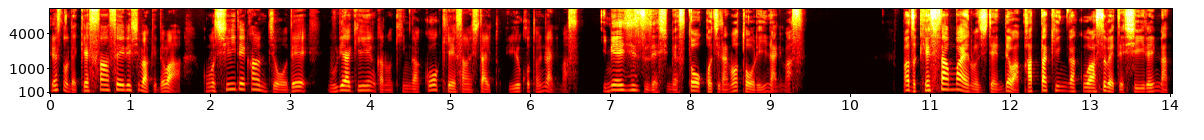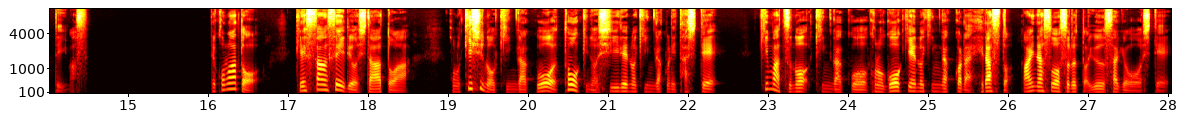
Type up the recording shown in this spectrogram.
ですので、決算整理仕分けでは、この仕入れ勘定で売上原価の金額を計算したいということになります。イメージ図で示すと、こちらの通りになります。まず、決算前の時点では、買った金額は全て仕入れになっています。で、この後、決算整理をした後は、この機種の金額を当期の仕入れの金額に足して、期末の金額をこの合計の金額から減らすと、マイナスをするという作業をして、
